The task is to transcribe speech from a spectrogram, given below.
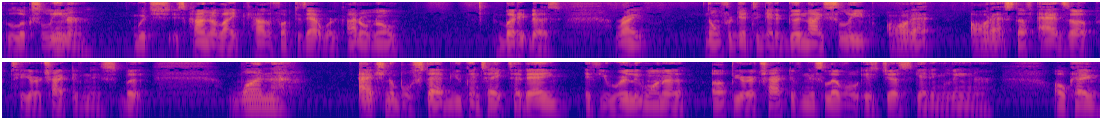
looks leaner, which is kind of like, how the fuck does that work? I don't know, but it does, right? Don't forget to get a good night's sleep. All that, all that stuff adds up to your attractiveness. But one actionable step you can take today if you really want to up your attractiveness level is just getting leaner okay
